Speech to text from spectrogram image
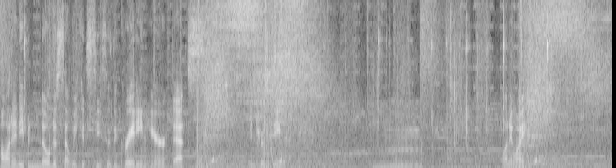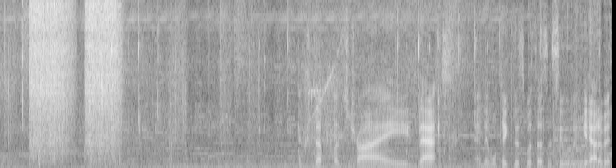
Oh, I didn't even notice that we could see through the grating here. That's... interesting. Hmm... Well, anyway. Next up, let's try... that. And then we'll take this with us and see what we can get out of it.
